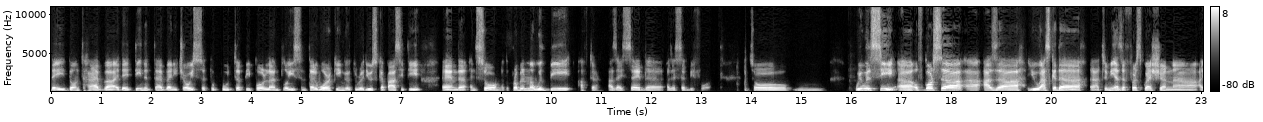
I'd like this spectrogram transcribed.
they don't have, they didn't have any choice to put people, employees, and teleworking to reduce capacity and and so on. The problem will be after, as I said as I said before. So mm, we will see. Uh, of course, uh, uh, as uh, you asked to me as a first question, I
